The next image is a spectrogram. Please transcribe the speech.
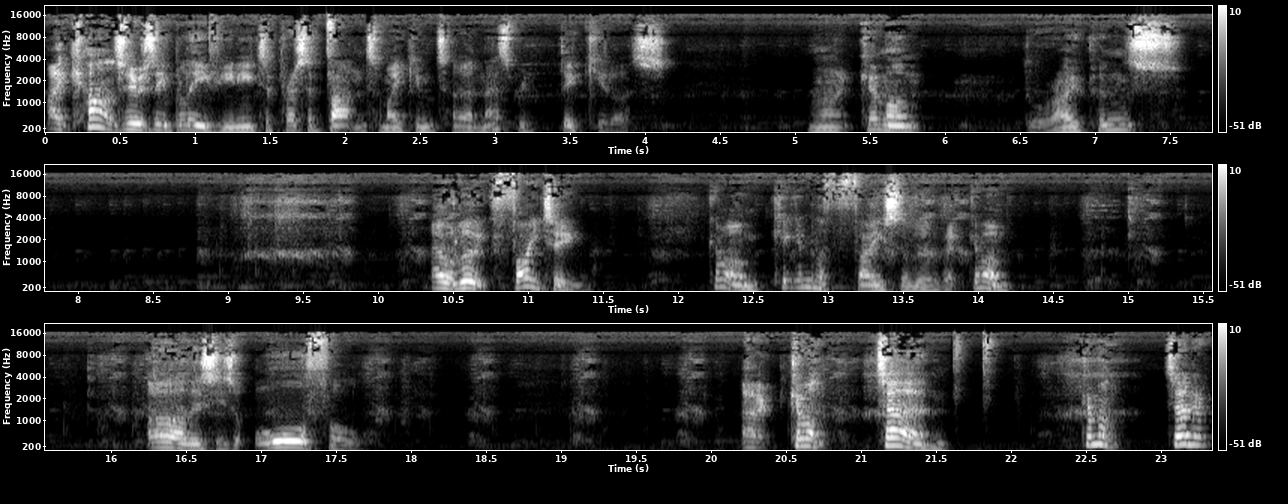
I can't seriously believe you need to press a button to make him turn. That's ridiculous. Right, come on. Door opens. Oh, look, fighting. Come on, kick him in the face a little bit. Come on. Oh, this is awful. Uh, come on, turn. Come on, turn him.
